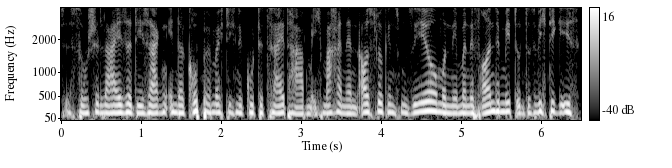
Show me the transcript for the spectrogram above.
Socializer, die sagen, in der Gruppe möchte ich eine gute Zeit haben. Ich mache einen Ausflug ins Museum und nehme meine Freunde mit und das Wichtige ist,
